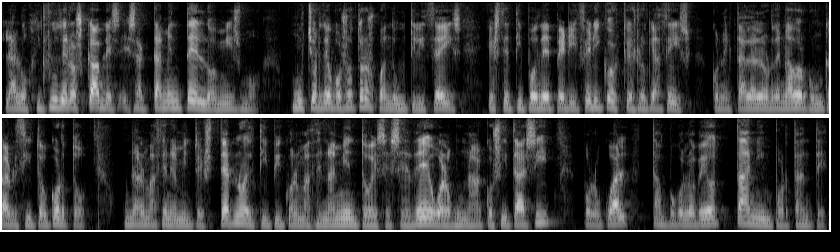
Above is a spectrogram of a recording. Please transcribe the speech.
la longitud de los cables exactamente lo mismo. Muchos de vosotros cuando utilicéis este tipo de periféricos, ¿qué es lo que hacéis? Conectar al ordenador con un cablecito corto, un almacenamiento externo, el típico almacenamiento SSD o alguna cosita así, por lo cual tampoco lo veo tan importante.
